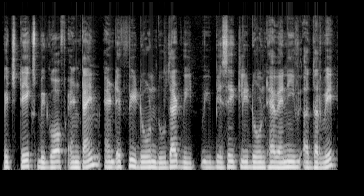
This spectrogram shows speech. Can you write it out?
which takes big of n time. And if we don't do that, we, we basically don't have any other way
